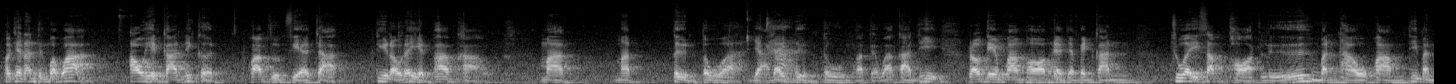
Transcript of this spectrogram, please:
เพราะฉะนั้นถึงบอกว่าเอาเหตุการณ์ที่เกิดความสูญเสียจากที่เราได้เห็นภาพข่าวมามาตื่นตัว อย่าได้ค่ะตื่นตูมครับแต่ว่าการที่เราเตรียมความพร้อมเนี่ยจะเป็นการ ช่วยซับพอร์ตหรือบรรเทาความที่มัน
